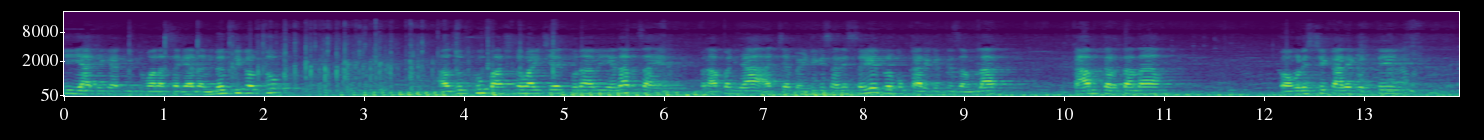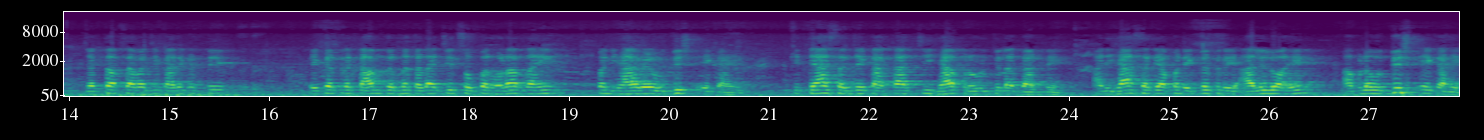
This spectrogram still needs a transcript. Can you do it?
ही या ठिकाणी मी तुम्हाला सगळ्यांना विनंती करतो. अजून खूप भाषणं व्हायची आहेत पुन्हा आम्ही येणारच आहेत पण आपण ह्या आजच्या बैठकीसाठी सगळे प्रमुख कार्यकर्ते जमलात. काम करताना काँग्रेसचे कार्यकर्ते जगताप साहेबांचे कार्यकर्ते एकत्र काम करणं कदाचित सोपं होणार नाही पण ह्यावेळी उद्दिष्ट एक आहे की त्या संजय काकाची ह्या प्रवृत्तीला गाठणे. आणि ह्यासाठी आपण एकत्र आलेलो आहे. आपलं उद्दिष्ट एक आहे.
